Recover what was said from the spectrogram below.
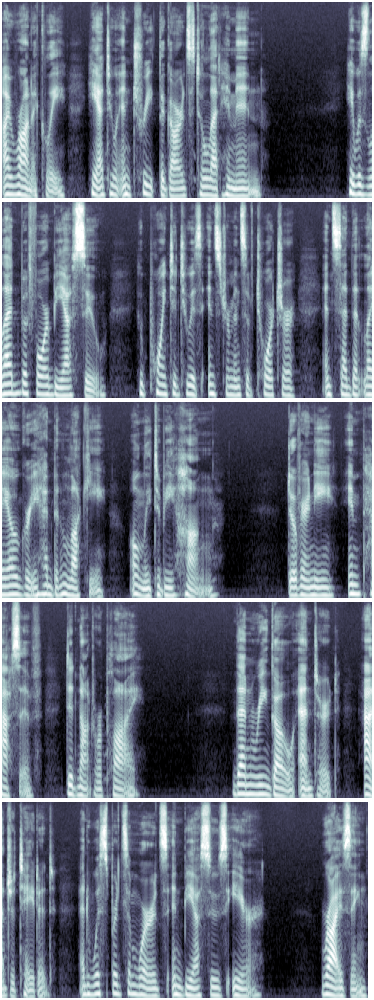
ironically, he had to entreat the guards to let him in. He was led before Biassou, who pointed to his instruments of torture and said that Leogri had been lucky only to be hung. Dauvergne, impassive, did not reply. Then Rigaud entered, agitated, and whispered some words in Biassou's ear. Rising,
